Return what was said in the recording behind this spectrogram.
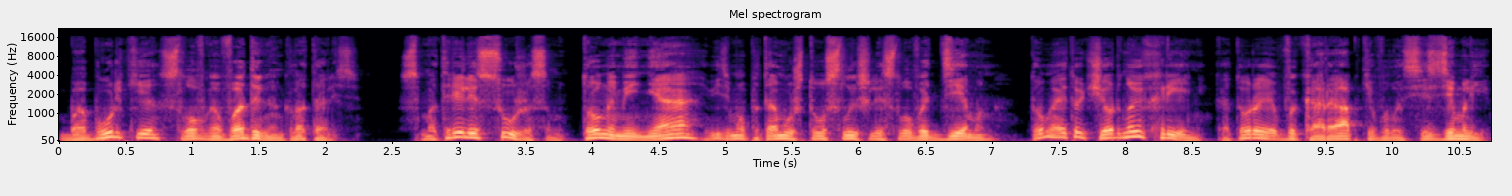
Бабульки словно воды наглотались. Смотрели с ужасом то на меня, видимо, потому что услышали слово «демон», то на эту черную хрень, которая выкарабкивалась из земли.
